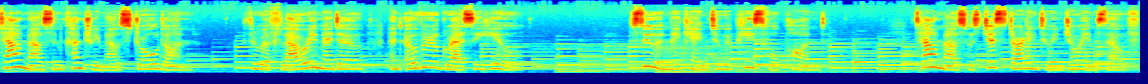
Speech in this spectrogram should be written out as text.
Town Mouse and Country Mouse strolled on, through a flowery meadow and over a grassy hill. Soon they came to a peaceful pond. Town Mouse was just starting to enjoy himself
